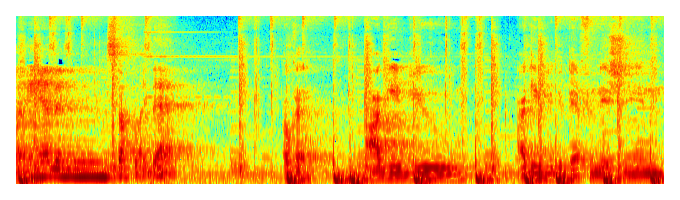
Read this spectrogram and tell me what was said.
land and stuff like that. Okay, I'll give you, I'll give you the definition.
